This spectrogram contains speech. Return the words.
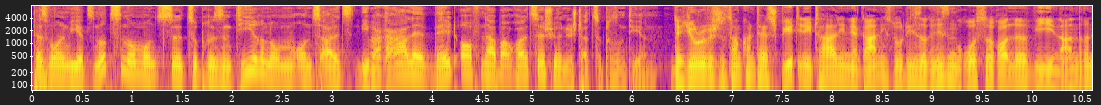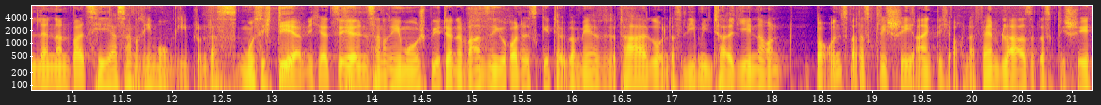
Das wollen wir jetzt nutzen, um uns äh, zu präsentieren, um uns als liberale, weltoffene, aber auch als sehr schöne Stadt zu präsentieren. Der Eurovision Song Contest spielt in Italien ja gar nicht so diese riesengroße Rolle wie in anderen Ländern, weil es hier ja Sanremo gibt. Und das muss ich dir nicht erzählen. Sanremo spielt ja eine wahnsinnige Rolle. Es geht ja über mehrere Tage und das lieben Italiener. Und bei uns war das Klischee eigentlich auch in der Fanblase, das Klischee,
